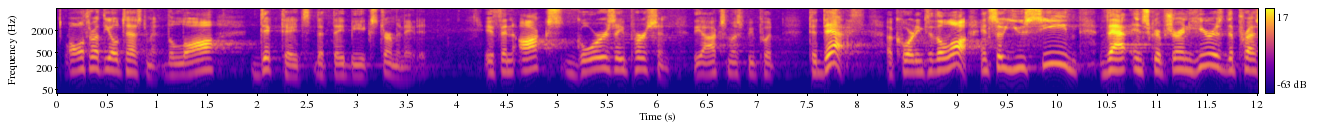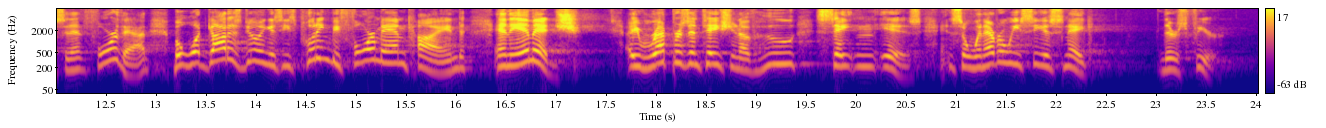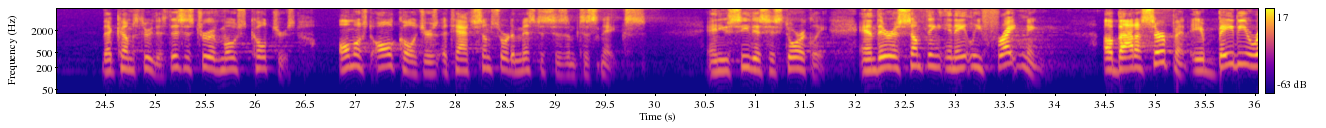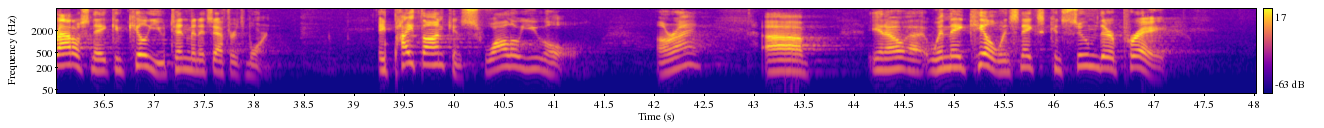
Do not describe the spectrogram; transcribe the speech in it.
all throughout the Old Testament, the law dictates that they be exterminated. If an ox gores a person, the ox must be put to death according to the law. And so you see that in Scripture, and here is the precedent for that. But what God is doing is He's putting before mankind an image, a representation of who Satan is. And so whenever we see a snake, there's fear that comes through this. This is true of most cultures. Almost all cultures attach some sort of mysticism to snakes. And you see this historically. And there is something innately frightening about a serpent. A baby rattlesnake can kill you 10 minutes after it's born, a python can swallow you whole. All right? Uh, you know, uh, when they kill, when snakes consume their prey,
